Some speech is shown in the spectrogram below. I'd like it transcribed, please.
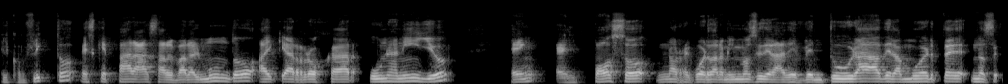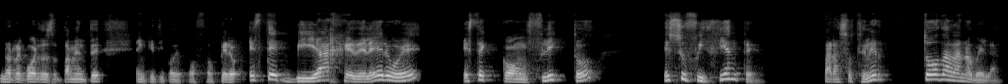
el conflicto es que para salvar al mundo hay que arrojar un anillo en el pozo, no recuerdo ahora mismo si de la desventura, de la muerte, no, no recuerdo exactamente en qué tipo de pozo, pero este viaje del héroe Este conflicto es suficiente para sostener toda la novela.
